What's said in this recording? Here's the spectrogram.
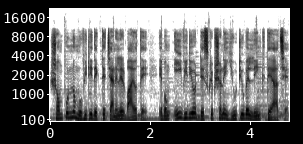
সম্পূর্ণ মুভিটি দেখতে চ্যানেলের বায়োতে এবং এই ভিডিওর ডেসক্রিপশনে ইউটিউবের লিংক দেয়া আছে।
